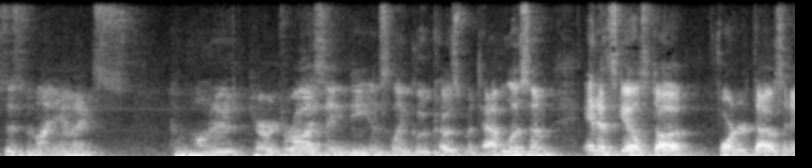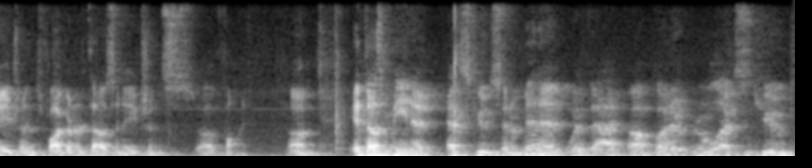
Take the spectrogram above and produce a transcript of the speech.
system dynamics component characterizing the insulin glucose metabolism, and it scales to 400,000 agents, 500,000 agents, uh, fine. Um, it doesn't mean it executes in a minute with that, uh, but it will execute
